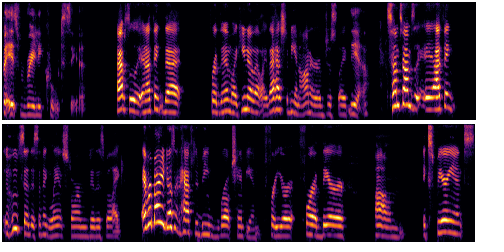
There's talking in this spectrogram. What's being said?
but it's really cool to see it. Absolutely. And I think that for them, like, you know, that like that has to be an honor of just like, yeah. Sometimes eh, I think who said this? I think Lance Storm did this, but like everybody doesn't have to be world champion for your for their um experience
